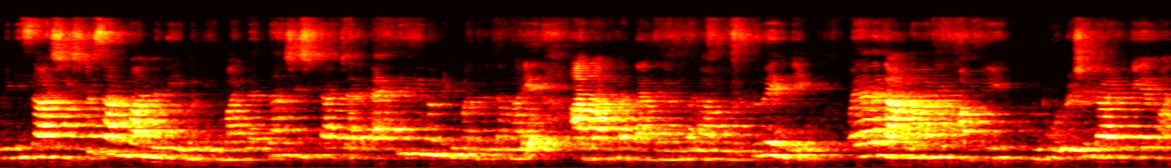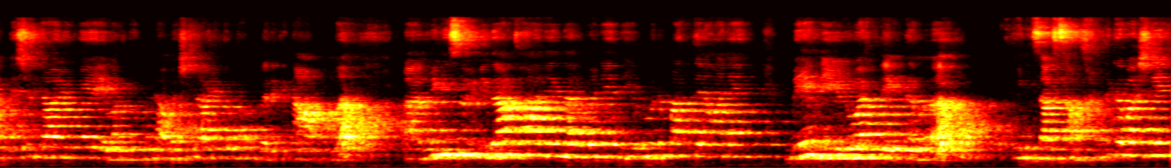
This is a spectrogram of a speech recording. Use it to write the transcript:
මිනිසා ශිෂ්ට සම්පන්න වීම එහෙමත් නැත්නම් ශිෂ්ටාචාර ඇතිවීම පිළිබඳව තමයි අද අපි කතා කරන්න බලාපොරොත්තු වෙන්නේ. ඔයාලා දන්නවනේ අපි පූර්ව ශිලා යුගය, මධ්‍ය ශිලා යුගය, ඒ වගේම නව ශිලා යුගය කරගෙන ආවම මිනිස්සු විවිධාකාරයෙන් දරුවනේ දියුණුවටපත් වෙනවනේ. මේ දියුණුවත් එක්කම මිනිසා සංස්කෘතික වශයෙන්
